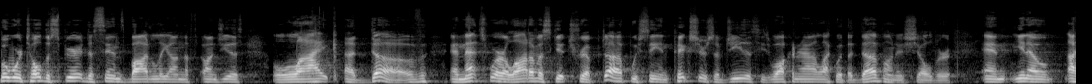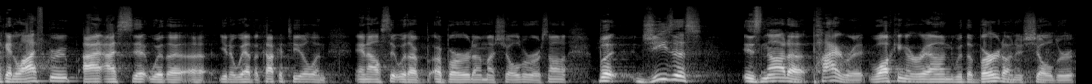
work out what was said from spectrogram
But we're told the Spirit descends bodily on, the, on Jesus like a dove, and that's where a lot of us get tripped up. We see in pictures of Jesus, he's walking around like with a dove on his shoulder. And, you know, like at life group, I, I sit with a, a, you know, we have a cockatiel, and, and I'll sit with a, a bird on my shoulder or something. But Jesus is not a pirate walking around with a bird on his shoulder.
